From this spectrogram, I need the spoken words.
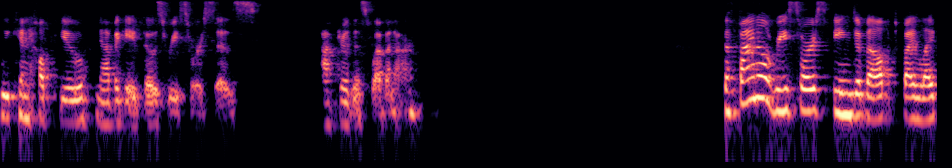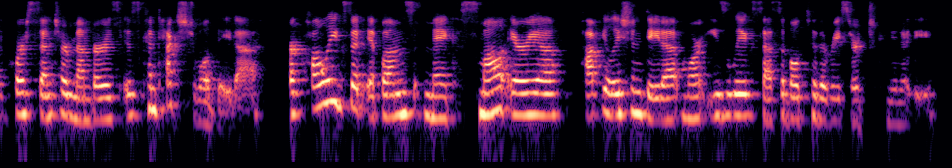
we can help you navigate those resources after this webinar. The final resource being developed by Life Course Center members is contextual data. Our colleagues at IPUMS make small area population data more easily accessible to the research community.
